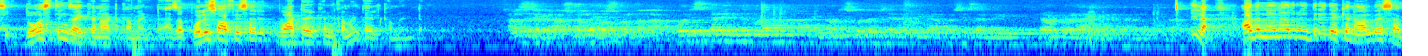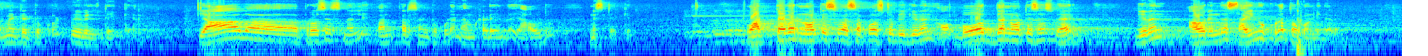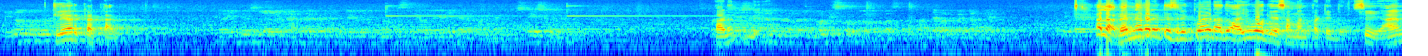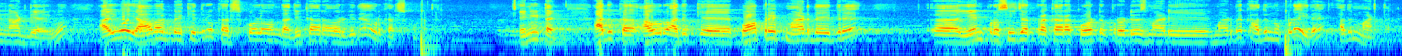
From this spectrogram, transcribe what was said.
See those things I cannot comment. As a police officer, what I can comment, I will comment. ಇಲ್ಲ ಅದನ್ನೇನಾದರೂ ಇದ್ದರೆ they can always submit it to court we will take care ಯಾವ ಪ್ರೋಸೆಸ್ನಲ್ಲಿ one percent ಕೂಡ ನಮ್ಮ ಕಡೆಯಿಂದ ಯಾವುದು mistake ಇಲ್ಲ. Whatever notice was suppose to be given both the notices were given ಅವರಿಂದ ಸೈನು ಕೂಡ ತಗೊಂಡಿದ್ದಾರೆ ಕ್ಲಿಯರ್ ಕಟ್ ಆಗಿ. ಅಲ್ಲ whenever it is required ಅದು ಐ ಒಗೆ ಸಂಬಂಧಪಟ್ಟಿದ್ದು. See I am not the I O I O ಯಾವಾಗ ಬೇಕಿದ್ರೂ ಕರ್ಸ್ಕೊಳ್ಳೋ ಒಂದು ಅಧಿಕಾರ ಅವ್ರಿಗಿದೆ, ಅವ್ರು ಕರ್ಸ್ಕೊಳ್ತಾರೆ. ಎನಿ ಟೈಮ್ ಅದು ಕ, ಅವರು ಅದಕ್ಕೆ ಕೋಆಪ್ರೇಟ್ ಮಾಡದೇ ಇದ್ದರೆ ಏನು ಪ್ರೊಸೀಜರ್ ಪ್ರಕಾರ ಕೋರ್ಟ್ ಪ್ರೊಡ್ಯೂಸ್ ಮಾಡಿ, ಮಾಡಬೇಕು, ಅದನ್ನು ಕೂಡ ಇದೆ, ಅದನ್ನು ಮಾಡ್ತಾರೆ.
